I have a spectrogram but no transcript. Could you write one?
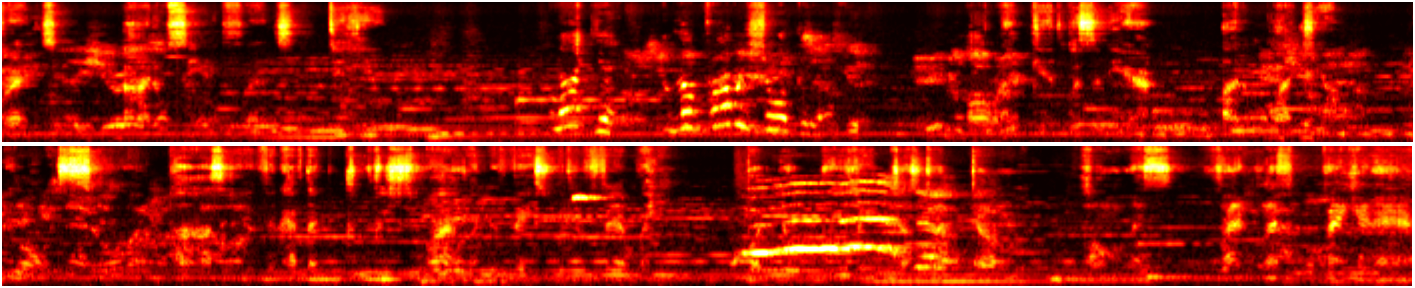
Friends? I don't see any friends. Do you? Not yet. They'll probably show up later. All right, kid, listen here. I don't like you. You're always so positive and have that goofy smile on your face with your family. But you're really just a dumb, homeless, friendless bacon hair.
